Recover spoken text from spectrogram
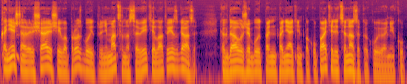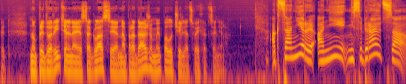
конечно, решающий вопрос будет приниматься на совете Латвии с газа, когда уже будет пон- понятен покупатель и цена, за какую они купят. Но предварительное согласие на продажу мы получили от своих акционеров. Акционеры, они не собираются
